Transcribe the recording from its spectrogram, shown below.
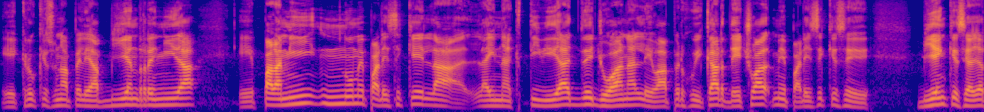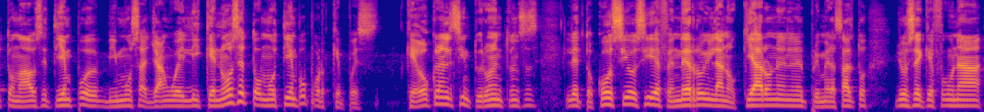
Eh, creo que es una pelea bien reñida. Eh, para mí no me parece que la, inactividad de Joana le va a perjudicar. De hecho, me parece que se bien que se haya tomado ese tiempo. Vimos a Sean Whaley que no se tomó tiempo porque pues quedó con el cinturón, entonces le tocó sí o sí defenderlo y la noquearon en el primer asalto. Yo sé que fue una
